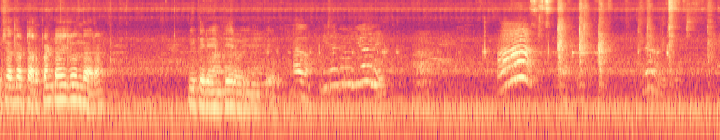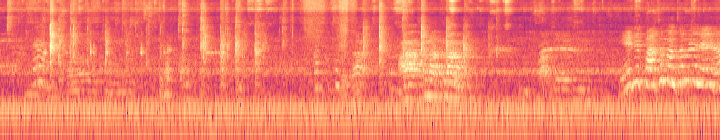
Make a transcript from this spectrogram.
కొంచెం టర్పంటైల్ ఉందారా? నీ పేరు ఏం పేరు నీ పేరు అగో నీ దగ్గర ఉంది కదనే ఆ! ఏంటి పాసం మంచం మీద లేదా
